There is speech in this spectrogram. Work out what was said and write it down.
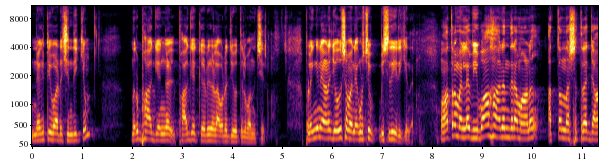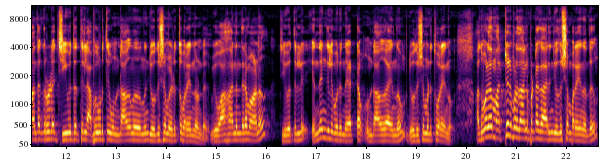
നെഗറ്റീവായിട്ട് ചിന്തിക്കും. നിർഭാഗ്യങ്ങൾ ഭാഗ്യക്കേടുകൾ അവരുടെ ജീവിതത്തിൽ വന്നു ചേരും. അപ്പോൾ ഇങ്ങനെയാണ് ജ്യോതിഷം അതിനെക്കുറിച്ച് വിശദീകരിക്കുന്നത്. മാത്രമല്ല വിവാഹാനന്തരമാണ് അത്തം നക്ഷത്ര ജാതകരുടെ ജീവിതത്തിൽ അഭിവൃദ്ധി ഉണ്ടാകുന്നതെന്നും ജ്യോതിഷം എടുത്തു പറയുന്നുണ്ട്. വിവാഹാനന്തരമാണ് ജീവിതത്തിൽ എന്തെങ്കിലും ഒരു നേട്ടം ഉണ്ടാകുക എന്നും ജ്യോതിഷം എടുത്തു പറയുന്നു. അതുപോലെ മറ്റൊരു പ്രധാനപ്പെട്ട കാര്യം ജ്യോതിഷം പറയുന്നത്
